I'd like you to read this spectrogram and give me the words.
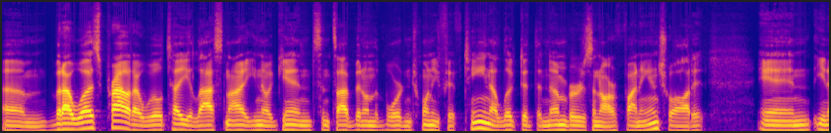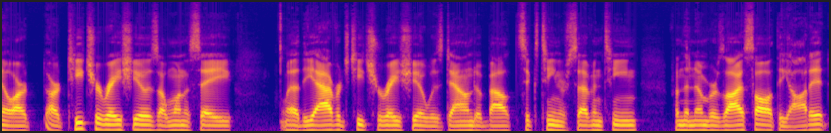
um, but I was proud. I will tell you last night, you know, again, since I've been on the board in 2015, I looked at the numbers in our financial audit and, you know, our, our teacher ratios, I want to say uh, the average teacher ratio was down to about 16 or 17 from the numbers I saw at the audit.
